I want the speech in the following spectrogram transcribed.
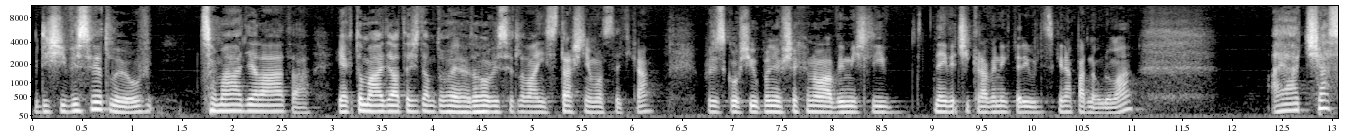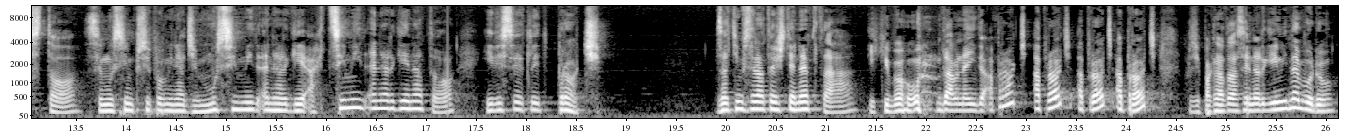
když jí vysvětluju, co má dělat a jak to má dělat, takže tam toho je toho vysvětlování strašně moc teďka, protože zkouší úplně všechno a vymýšlí největší kraviny, které vždycky napadnou doma. A já často si musím připomínat, že musím mít energii a chci mít energii na to, jí vysvětlit proč. Zatím se na to ještě neptá, díky bohu, tam není to a proč, a proč, a proč, a proč, protože pak na to asi energii mít nebudu.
